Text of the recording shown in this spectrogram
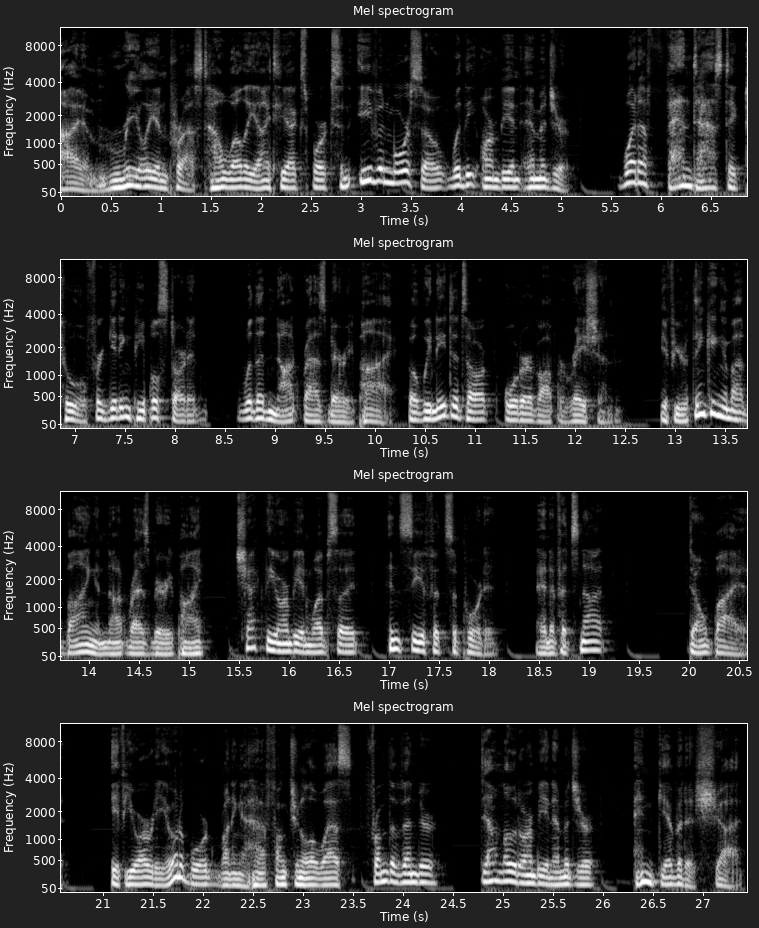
I am really impressed how well the ITX works and even more so with the Armbian Imager. What a fantastic tool for getting people started with a not Raspberry Pi. But we need to talk order of operation. If you're thinking about buying a not Raspberry Pi, check the Armbian website and see if it's supported. And if it's not, don't buy it. If you already own a board running a half functional OS from the vendor, download Armbian Imager and give it a shot.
